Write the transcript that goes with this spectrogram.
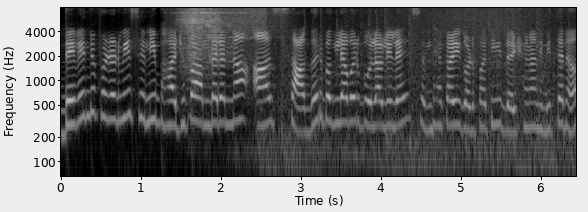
देवेंद्र फडणवीस यांनी भाजपा आमदारांना आज सागर बंगल्यावर बोलावलेलं आहे. संध्याकाळी गणपती दर्शनानिमित्तानं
